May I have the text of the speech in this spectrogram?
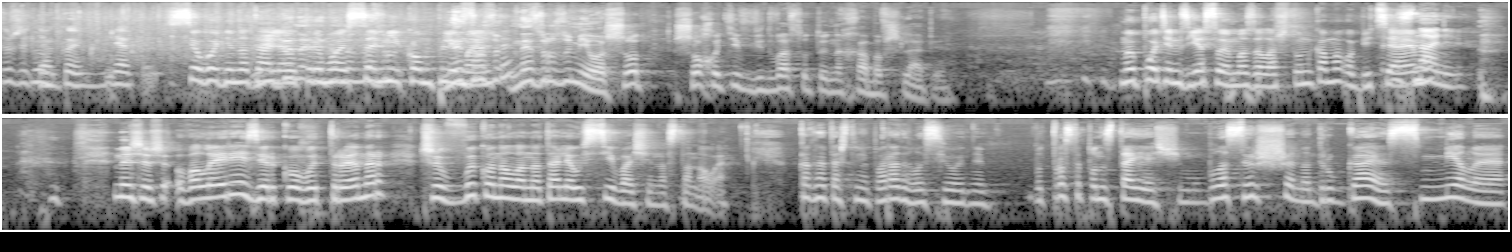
Дуже дякую. Дякую. сьогодні Наталя Єдине- отримує єдине, самі не компліменти. Не, зрозу- не зрозуміло, що, що хотів від вас отой нахаба в шляпі. Ми потім з'ясуємо за лаштунками, обіцяємо. Знані. Ну що ж, Валерія, зірковий тренер. Чи виконала Наталя усі ваші настанови? Как Наташа ты меня порадовала сегодня. Вот просто по-настоящему. Была совершенно другая, смелая,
